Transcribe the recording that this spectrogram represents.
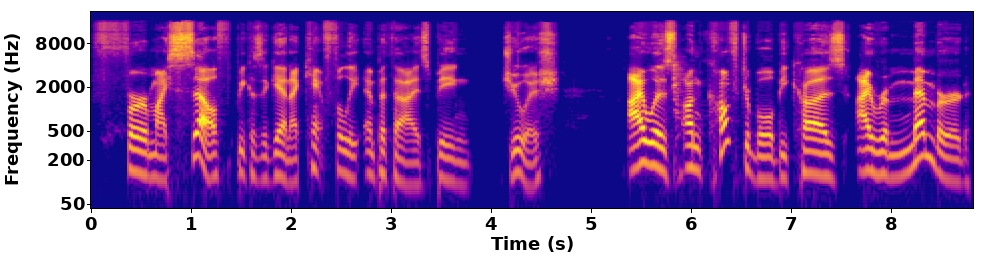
for myself because again, I can't fully empathize being Jewish. I was uncomfortable because I remembered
